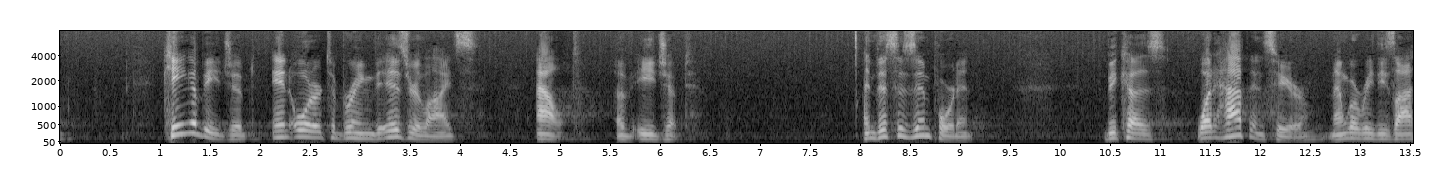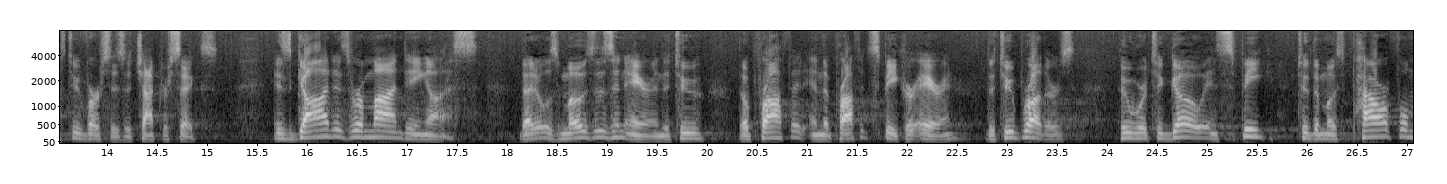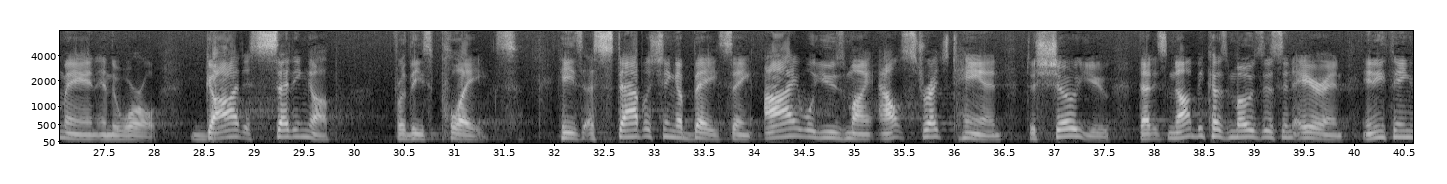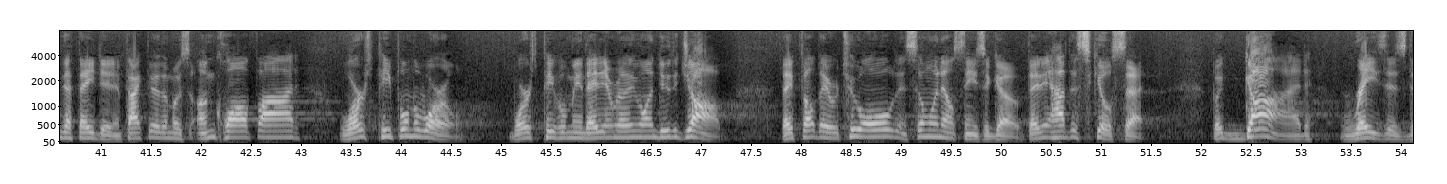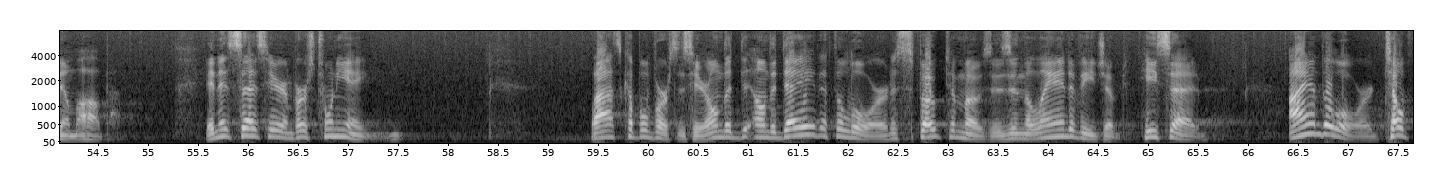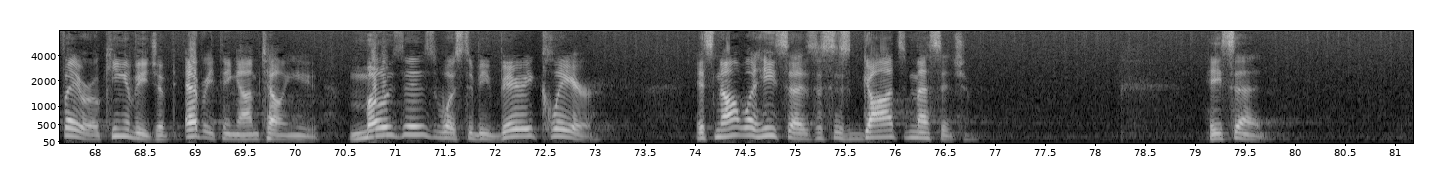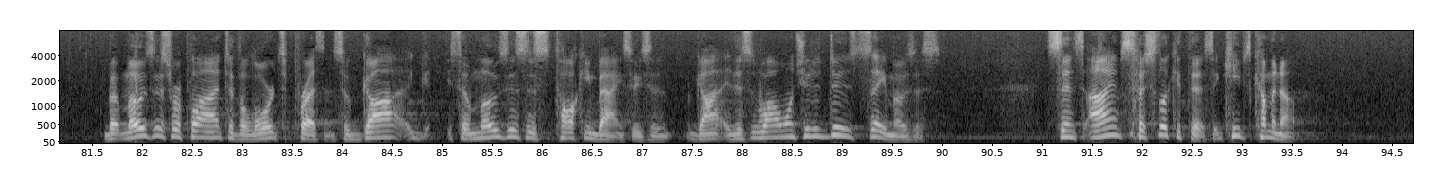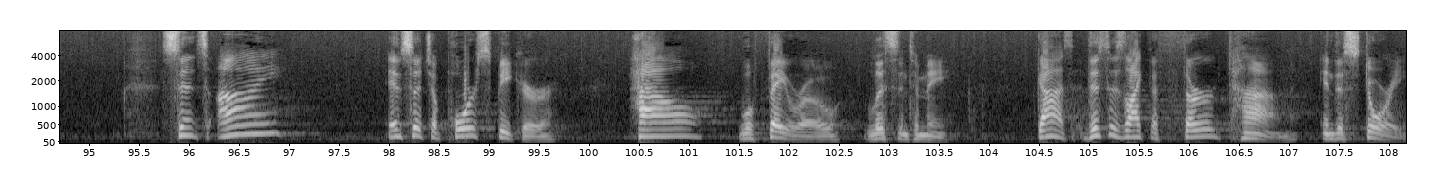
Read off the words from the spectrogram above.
king of Egypt, in order to bring the Israelites out of Egypt. And this is important because what happens here, and I'm going to read these last two verses of chapter 6, is God is reminding us that it was Moses and Aaron, the two, the prophet and the prophet speaker, Aaron, the two brothers, who were to go and speak to the most powerful man in the world. God is setting up for these plagues. He's establishing a base, saying, I will use my outstretched hand to show you that it's not because Moses and Aaron, anything that they did. In fact, they're the most unqualified, worst people in the world. Worst people mean they didn't really want to do the job. They felt they were too old and someone else needs to go. They didn't have the skill set. But God raises them up. And it says here in verse 28, last couple verses here. On the, on the day that the Lord spoke to Moses in the land of Egypt, he said, I am the Lord. Tell Pharaoh, king of Egypt, everything I'm telling you. Moses was to be very clear. It's not what he says, this is God's message. He said, but Moses replied to the Lord's presence. So God, so Moses is talking back. So he says, God, this is what I want you to do. Say, Moses, since I am such, look at this. It keeps coming up. Since I am such a poor speaker, how will Pharaoh listen to me? Guys, this is like the third time in this story.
